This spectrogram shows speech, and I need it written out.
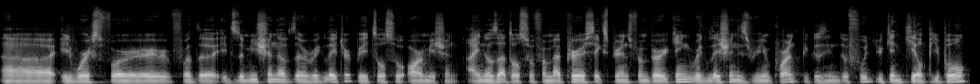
Uh, it works for for the it's the mission of the regulator, but it's also our mission. I know that also from my previous experience from Burger King. Regulation is really important because in the food you can kill people.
